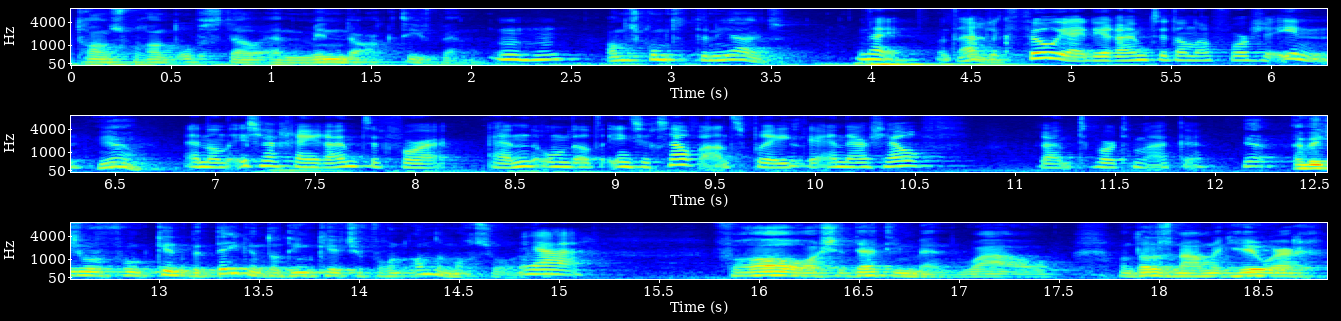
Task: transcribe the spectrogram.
transparant opstel en minder actief ben. Mhm. Anders komt het er niet uit. Nee, want eigenlijk vul jij die ruimte dan al voor ze in. Ja, En dan is er geen ruimte voor hen om dat in zichzelf aan te spreken en daar zelf ruimte voor te maken. ja. En weet je wat het voor een kind betekent dat hij een keertje voor een ander mag zorgen? Ja, Vooral als je 13 bent, wauw. Want dat is namelijk heel erg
